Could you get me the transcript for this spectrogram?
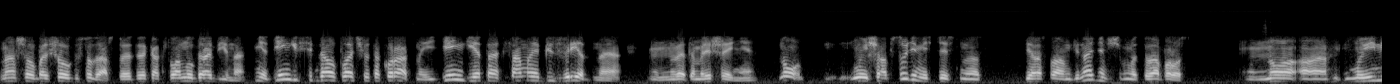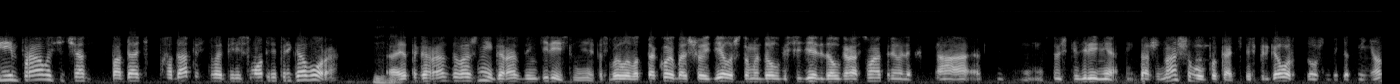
нашего большого государства? Это как слону дробина. Нет, деньги всегда выплачивают аккуратно. И деньги это самое безвредное в этом решении. Ну, мы еще обсудим, естественно, с Ярославом Геннадьевичем этот вопрос. Но э, мы имеем право сейчас подать ходатайство о пересмотре приговора. А это гораздо важнее, гораздо интереснее. Это было вот такое большое дело, что мы долго сидели, долго рассматривали. А с точки зрения даже нашего УПК теперь приговор должен быть отменен.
